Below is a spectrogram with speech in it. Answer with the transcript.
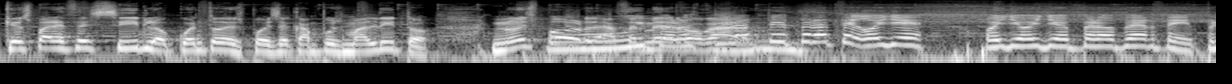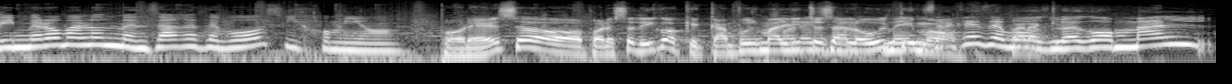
¿Qué os parece si lo cuento después de Campus Maldito? No es por Uy, hacerme pero rogar. espérate, espérate. Oye, oye, oye, pero espérate. Primero van los mensajes de voz, hijo mío. Por eso, por eso digo que Campus Maldito es a lo último. Mensajes de voz, que- luego mal,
